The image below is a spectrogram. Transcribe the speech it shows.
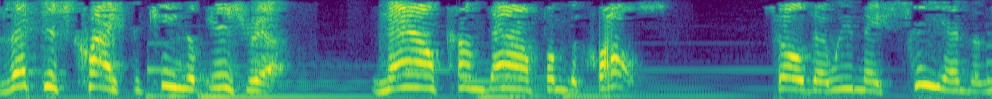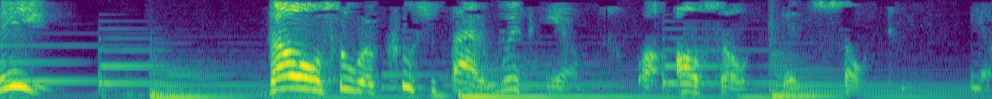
Let this Christ, the King of Israel, now come down from the cross so that we may see and believe. Those who were crucified with him were also insulting him.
